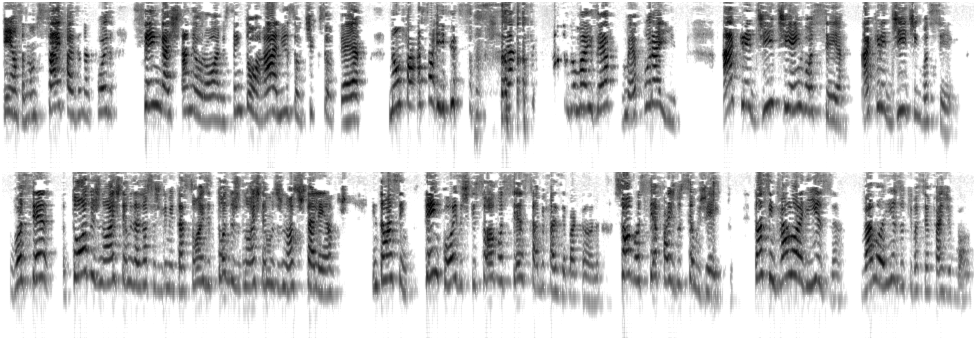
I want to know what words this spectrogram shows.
pensa, não sai fazendo a coisa sem gastar neurônio, sem torrar ali seu tico, seu teco, não faça isso. Mas é, é por aí. Acredite em você, acredite em você você, todos nós temos as nossas limitações e todos nós temos os nossos talentos. Então, assim, tem coisas que só você sabe fazer bacana. Só você faz do seu jeito. Então, assim, valoriza. Valoriza o que você faz de bom.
